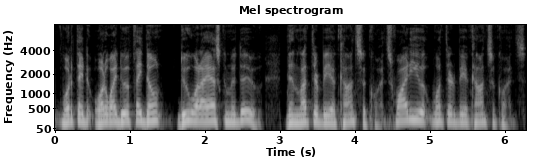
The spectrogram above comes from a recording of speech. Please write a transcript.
what if they what do I do if they don't do what I ask them to do? Then let there be a consequence. Why do you want there to be a consequence?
